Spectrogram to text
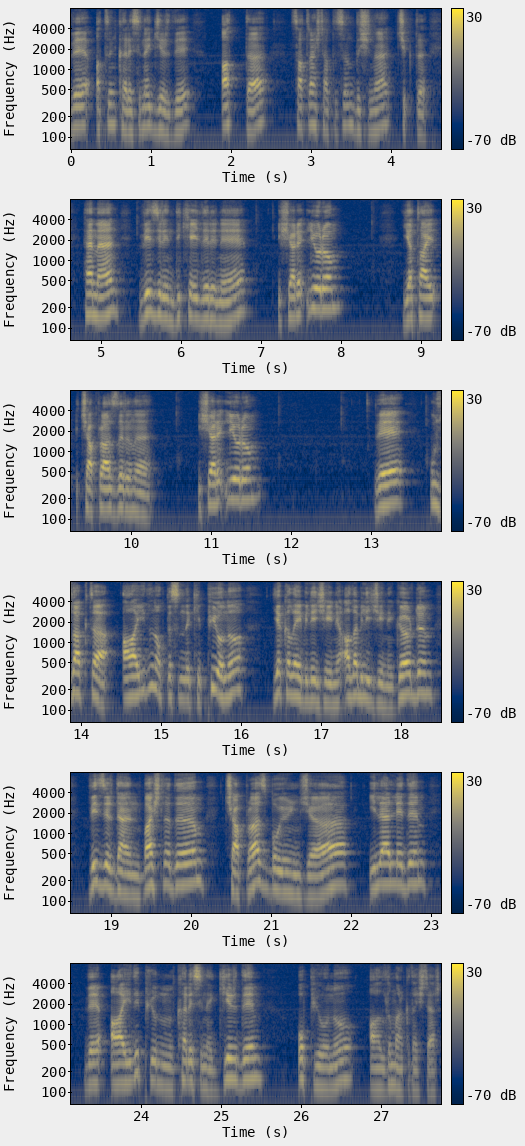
ve atın karesine girdi. At da satranç tahtasının dışına çıktı. Hemen vezirin dikeylerini işaretliyorum. Yatay çaprazlarını işaretliyorum. Ve uzakta A7 noktasındaki piyonu yakalayabileceğini, alabileceğini gördüm. Vezirden başladım. Çapraz boyunca ilerledim ve A7 piyonunun karesine girdim. O piyonu aldım arkadaşlar.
